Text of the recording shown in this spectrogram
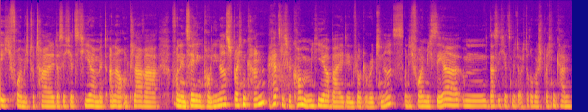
Ich freue mich total, dass ich jetzt hier mit Anna und Clara von den Sailing Paulinas sprechen kann. Herzlich willkommen hier bei den Float Originals. Und ich freue mich sehr, ähm, dass ich jetzt mit euch darüber sprechen kann,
